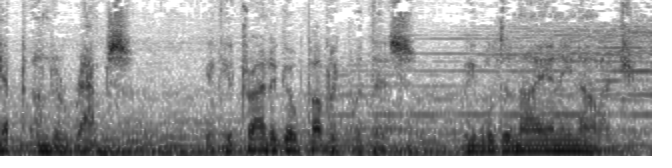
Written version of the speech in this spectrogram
kept under wraps. If you try to go public with this, we will deny any knowledge.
